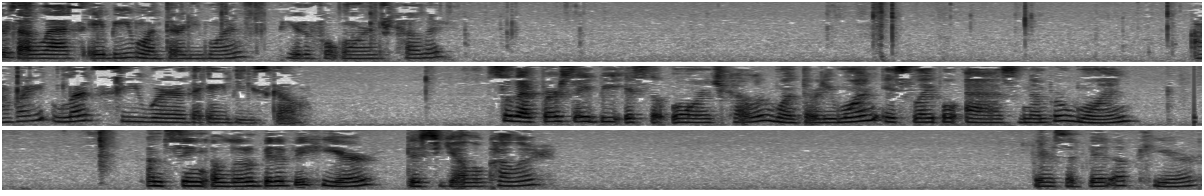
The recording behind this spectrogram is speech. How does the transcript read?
Here's our last AB 131, beautiful orange color. All right, let's see where the ABs go. So that first AB is the orange color, 131. It's labeled as number one. I'm seeing a little bit of it here, this yellow color. There's a bit up here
